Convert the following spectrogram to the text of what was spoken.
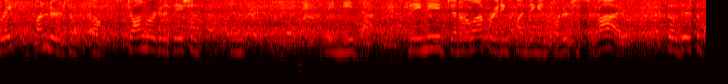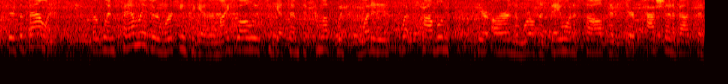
great funders of, of strong organizations, and they need that. They need general operating funding in order to survive. So there's a there's a balance. But when families are working together, my goal is to get them to come up with what it is, what problems there are in the world that they want to solve, that they're passionate about, that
